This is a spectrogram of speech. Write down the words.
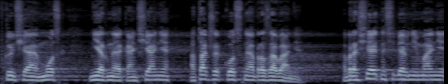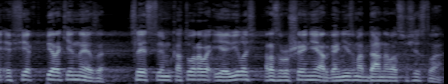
включая мозг, нервные окончания, а также костное образование. Обращает на себя внимание эффект пирокинеза, следствием которого и явилось разрушение организма данного существа.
